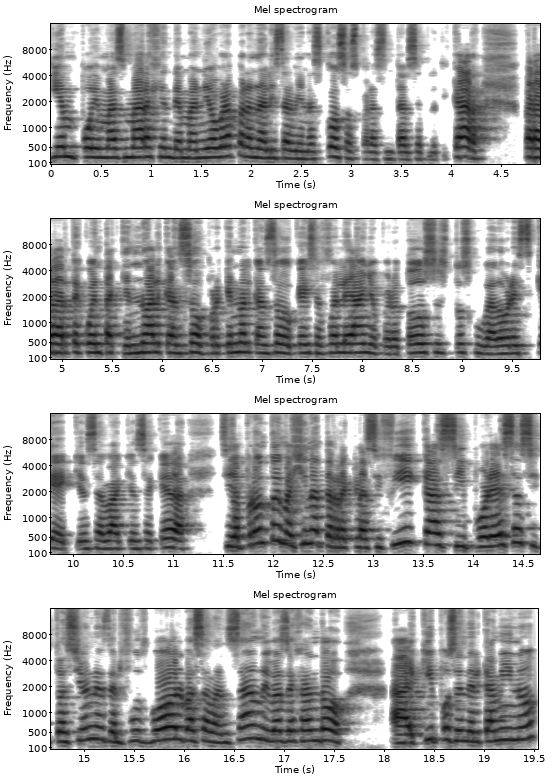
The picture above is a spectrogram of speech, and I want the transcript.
tiempo y más margen de maniobra para analizar bien las cosas, para sentarse a platicar, para darte cuenta que no alcanzó, porque no alcanzó, ok, se fue el año, pero todos estos jugadores, ¿qué? ¿Quién se va? ¿Quién se queda? Si de pronto, imagínate, reclasificas, y por esas situaciones del fútbol vas avanzando y vas dejando a equipos en el camino,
